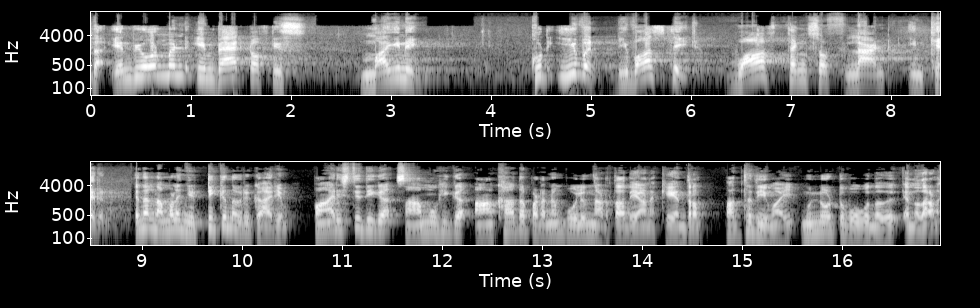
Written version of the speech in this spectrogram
the environment impact of this mining could even devastate vast chunks of land in Kerala. എന്നാൽ നമ്മളെ ഞെട്ടിക്കുന്ന ഒരു കാര്യം പാരിസ്ഥിതിക സാമൂഹിക ആഘാത പഠനം പോലും നടത്താതെയാണ് കേന്ദ്രം പദ്ധതിയുമായി മുന്നോട്ടു പോകുന്നത് എന്നതാണ്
